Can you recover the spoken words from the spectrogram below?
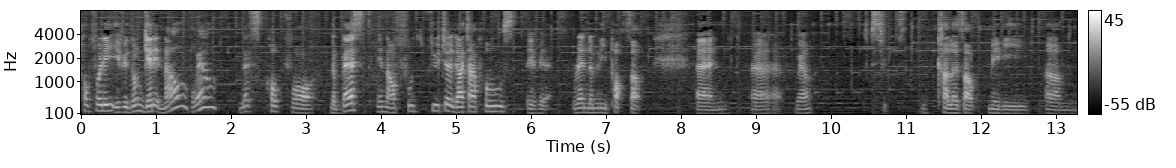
hopefully if you don't get it now, well, let's hope for the best in our future gacha pools if it randomly pops up. And uh, well colors out maybe um,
